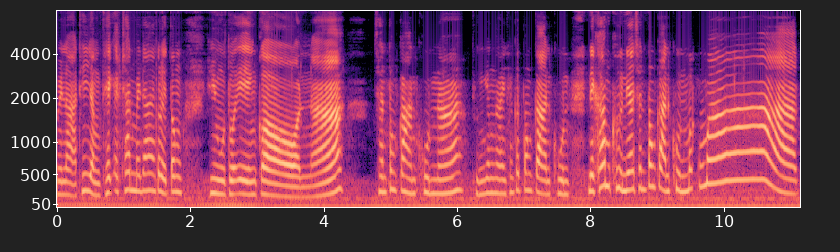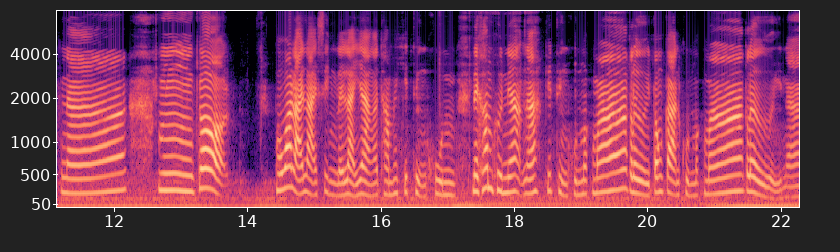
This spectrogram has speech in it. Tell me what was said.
เวลาที่ยังเทคแอคชั่นไม่ได้ก็เลยต้องฮิวตัวเองก่อนนะ ฉันต้องการคุณนะ ถึงยังไงฉันก็ต้องการคุณ ในค่ำคืนนี้ฉันต้องการคุณมากๆนะ อืม ก็ เพราะว่าหลายๆ สิ่งหลาย ๆ อย่างทำให้คิดถึงคุณ ในค่ำคืนนี้นะ คิดถึงคุณมากๆเลย ต้องการคุณมากๆเลยนะ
